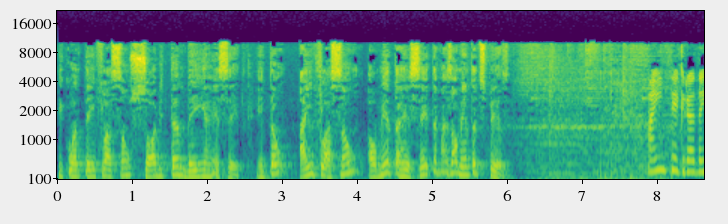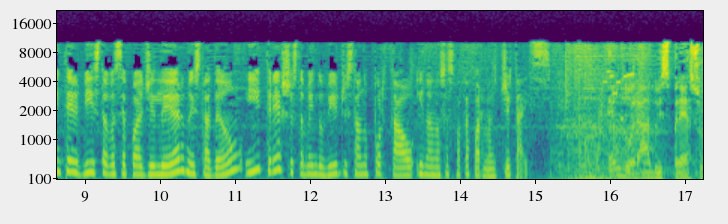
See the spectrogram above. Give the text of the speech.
e quando tem inflação, sobe também a receita. Então, a inflação aumenta a receita, mas aumenta a despesa. A íntegra da entrevista você pode ler no Estadão e trechos também do vídeo está no portal e nas nossas plataformas digitais. Eldorado Expresso.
